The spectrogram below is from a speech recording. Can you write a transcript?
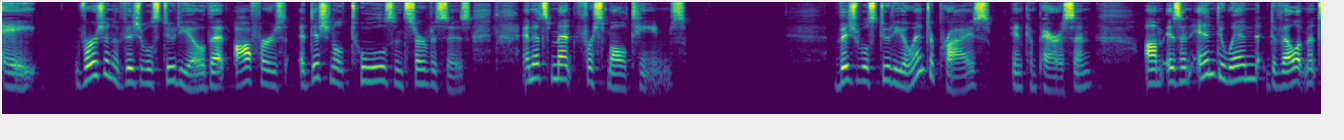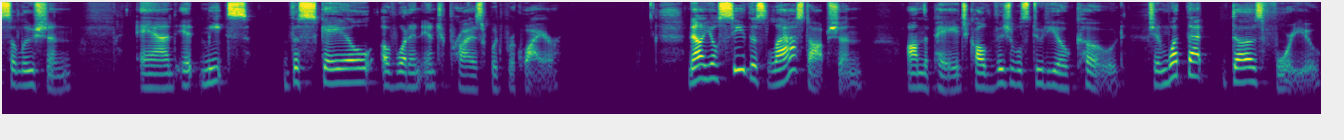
a version of Visual Studio that offers additional tools and services, and it's meant for small teams. Visual Studio Enterprise, in comparison, um, is an end-to-end development solution, and it meets the scale of what an enterprise would require. Now you'll see this last option on the page called Visual Studio Code. And what that does for you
